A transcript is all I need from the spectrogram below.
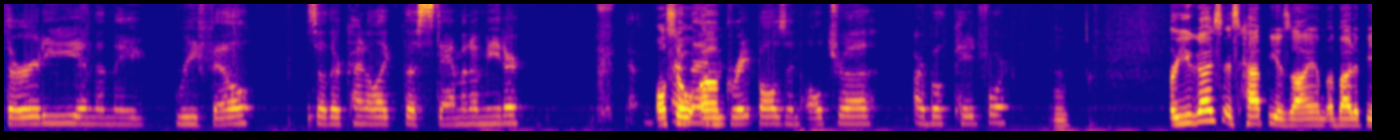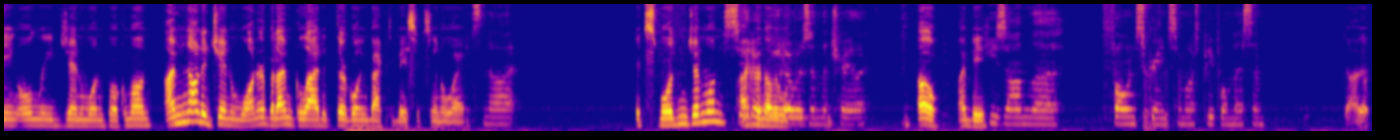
30 and then they refill. So they're kind of like the stamina meter. Also, and then um, Great Balls and Ultra are both paid for. are you guys as happy as I am about it being only Gen 1 Pokemon? I'm not a Gen 1er, but I'm glad that they're going back to basics in a way. It's not. It's more than Gen 1? I heard other Wudo one. was in the trailer. Oh, might be. He's on the phone screen, so most people miss him. Got it.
